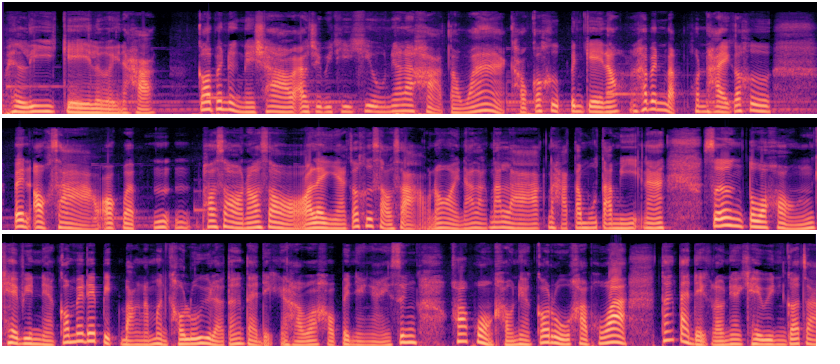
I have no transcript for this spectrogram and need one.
เพลลี่เกย์เลยนะคะ ก็เป็นหนึ่งในชาว LGBTQ เนี่ยแหละค่ะ แต่ว่าเขาก็คือเป็นเกย์เนาะ ถ้าเป็นแบบคนไทยก็คือเป็นออกสาวออกแบบพอสอนอสออะไรเงี้ยก็คือสาวๆหน่อยน่ารักน่ารักนะคะตามูตามินะ ซึ่งตัวของเควินเนี่ยก็ไม่ได้ปิดบังนะเหมือนเขารู้อยู่แล้วตั้งแต่เด็กนะคะว่าเขาเป็นยังไง ซึ่งครอบครัวของเขาเนี่ยก็รู้ค่ะ เพราะว่าตั้งแต่เด็กแล้วเนี่ยเควินก็จะ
